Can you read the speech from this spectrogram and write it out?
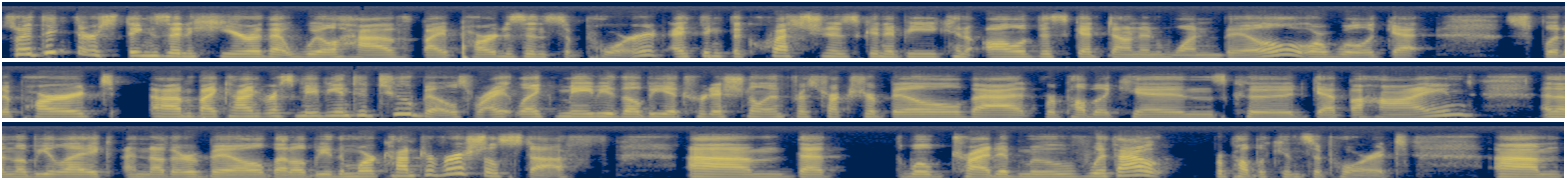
So i think there's things in here that will have bipartisan support. I think the question is going to be can all of this get done in one bill or will it get split apart um, by Congress, maybe into two bills, right? Like maybe there'll be a traditional infrastructure bill that Republicans could get behind, and then there'll be like another bill that'll be the more controversial stuff um, that will try to move without Republican support. Um,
